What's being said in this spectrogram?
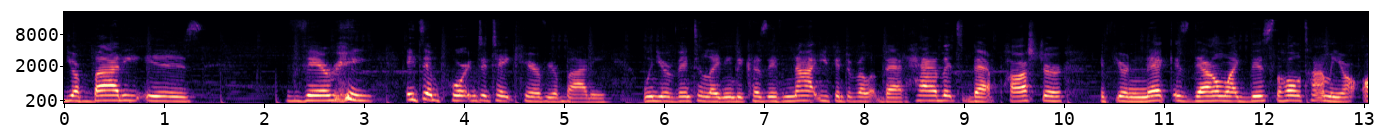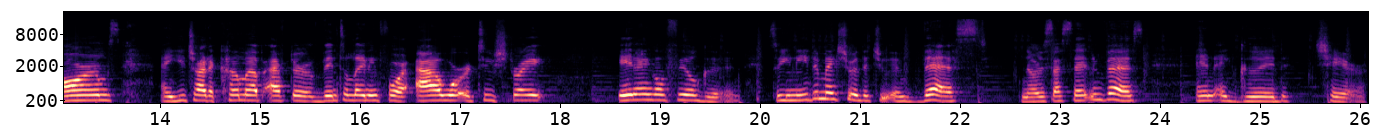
your body is very, it's important to take care of your body when you're ventilating because if not, you can develop bad habits, bad posture. If your neck is down like this the whole time and your arms, and you try to come up after ventilating for an hour or two straight, it ain't gonna feel good. So you need to make sure that you invest, notice I said invest, in a good chair.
